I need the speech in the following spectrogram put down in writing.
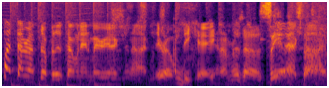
But that wraps up for this time on Anime Reaction. I'm Zero. I'm DK. And I'm Rizzo. See you next time.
